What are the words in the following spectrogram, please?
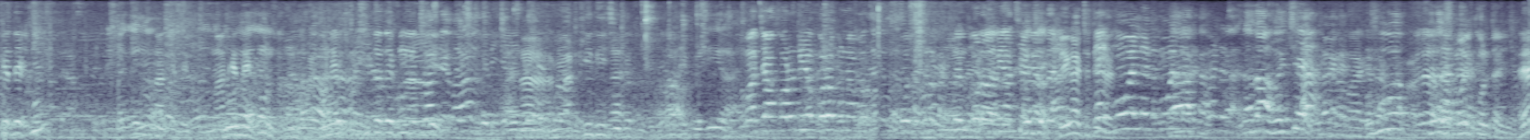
মাকে দেখুন মাকে দেখুন মাকে দেখুন মনের খুশিতে দেখুন আজকে হ্যাঁ আমি আটকে দিয়েছি তোমার যা করণীয় করো কোনো করো আমি আছি ঠিক আছে ঠিক আছে দাদা হয়েছে ওই কোনটাই এ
